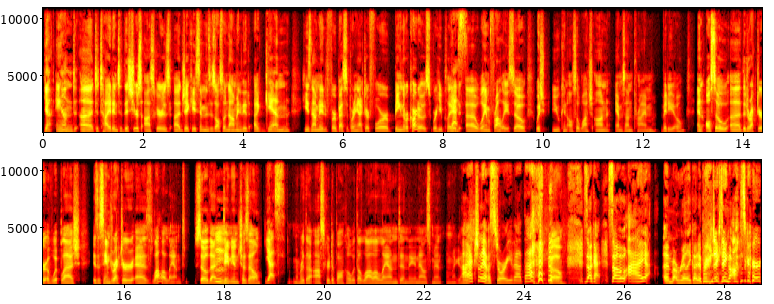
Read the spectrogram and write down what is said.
Yeah, and uh, to tie it into this year's Oscars, uh, J.K. Simmons is also nominated again. He's nominated for Best Supporting Actor for Being the Ricardos, where he played Yes. uh, William Frawley. So, which you can also watch on Amazon Prime Video. And also, uh, the director of Whiplash is the same director as La La Land. So that Mm. Damien Chazelle, yes remember the Oscar debacle with the La La Land and the announcement? Oh my god! i actually have a story about that go. So, okay. So I am really good at predicting Oscar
